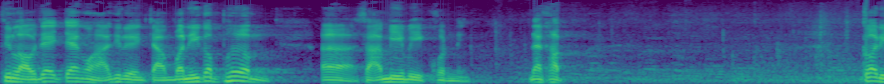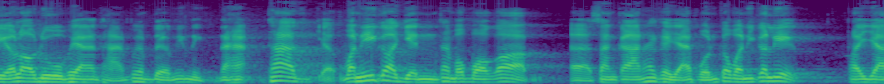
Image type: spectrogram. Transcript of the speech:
ซึ่งเราได้แจ้งข้อหาที่เรือนจำวันนี้ก็เพิ่มสามีมาอีกคนหนึ่งนะครับ ก็เดี๋ยวเราดูพยานหลักฐานเพิ่มเติมนิดหนึ่งนะฮะถ้าวันนี้ก็เย็นท่านบบอก็สั่งการให้ขยายผลก็วันนี้ก็เรียกภรรยา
